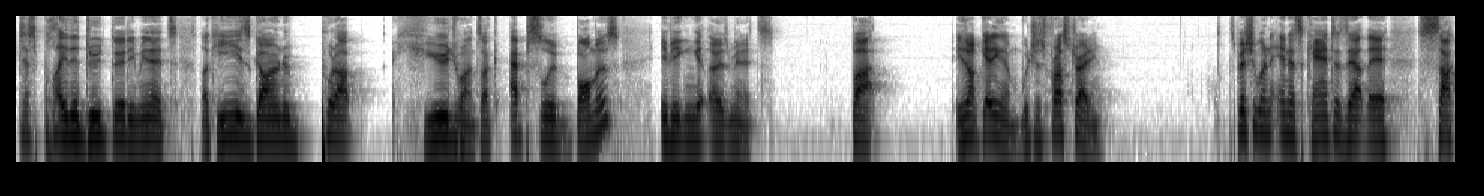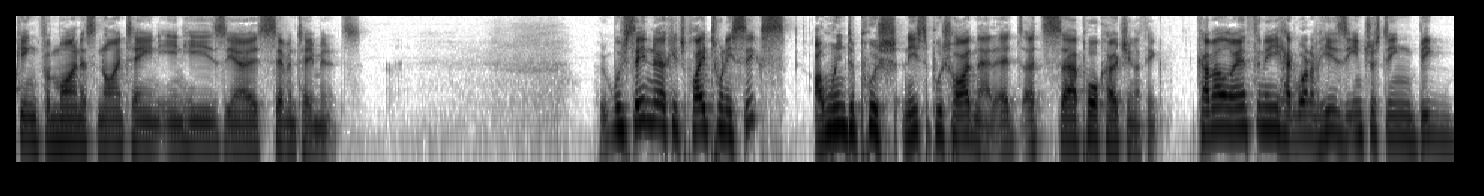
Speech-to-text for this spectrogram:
just play the dude 30 minutes. Like he is going to put up huge ones, like absolute bombers, if he can get those minutes. But he's not getting them, which is frustrating especially when Enes Kanter's out there sucking for minus 19 in his you know 17 minutes. We've seen Nurkic play 26. I want him to push, needs to push higher than that. It, it's uh, poor coaching, I think. Carmelo Anthony had one of his interesting big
